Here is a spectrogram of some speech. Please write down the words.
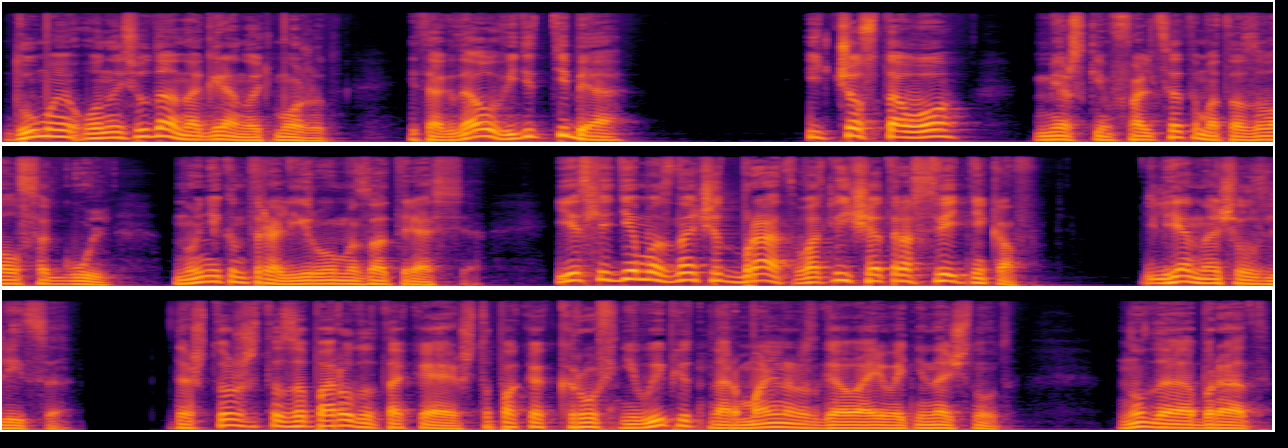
Думаю, он и сюда нагрянуть может. И тогда увидит тебя. И чё с того? Мерзким фальцетом отозвался Гуль, но неконтролируемо затрясся. «Если демон, значит брат, в отличие от рассветников!» Илья начал злиться. «Да что же это за порода такая, что пока кровь не выпьют, нормально разговаривать не начнут?» «Ну да, брат,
